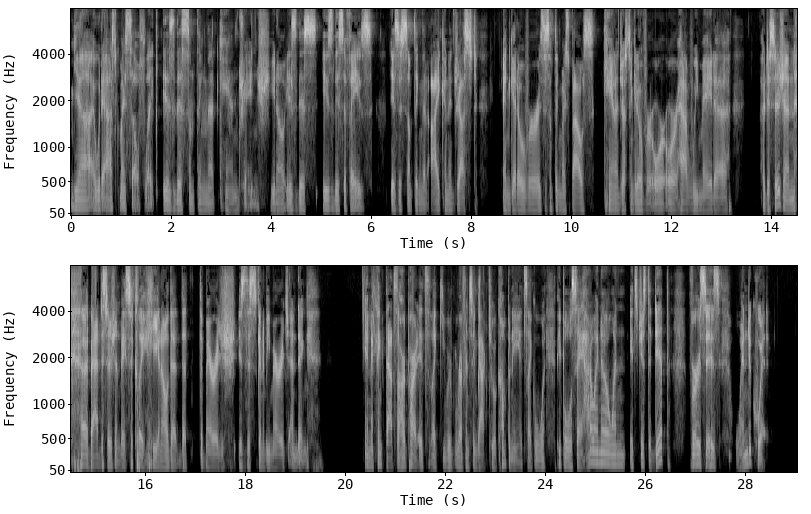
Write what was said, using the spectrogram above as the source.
Yeah, I would ask myself like is this something that can change? You know, is this is this a phase? Is this something that I can adjust and get over? Is this something my spouse can adjust and get over or or have we made a a decision, a bad decision basically, you know, that that the marriage is this going to be marriage ending? And I think that's the hard part. It's like you were referencing back to a company. It's like wh- people will say, "How do I know when it's just a dip versus when to quit?"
